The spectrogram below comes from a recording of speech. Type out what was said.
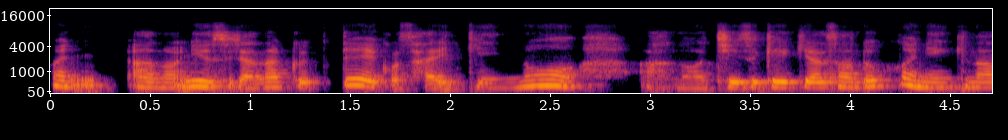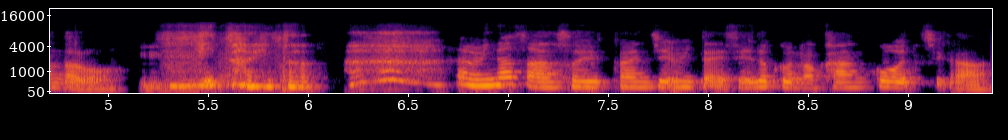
まあ、あのニュースじゃなくてこう最近のあのチーズケーキ屋さんどこが人気なんだろう、うん。みたいな。皆さんそういう感じみたいですね。どこの観光地が、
